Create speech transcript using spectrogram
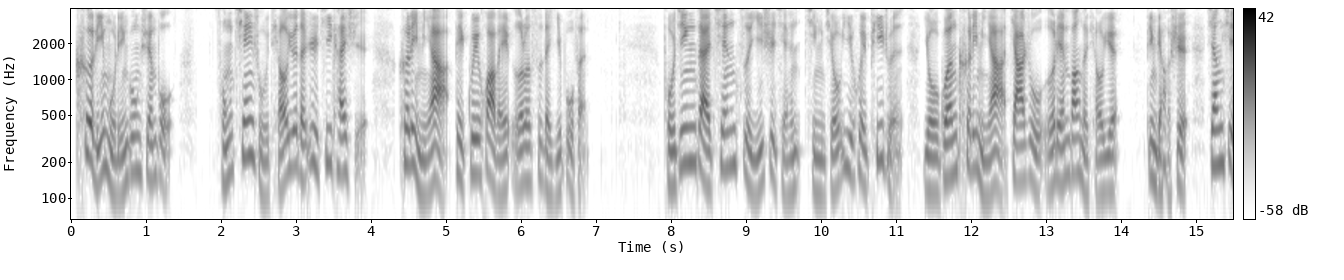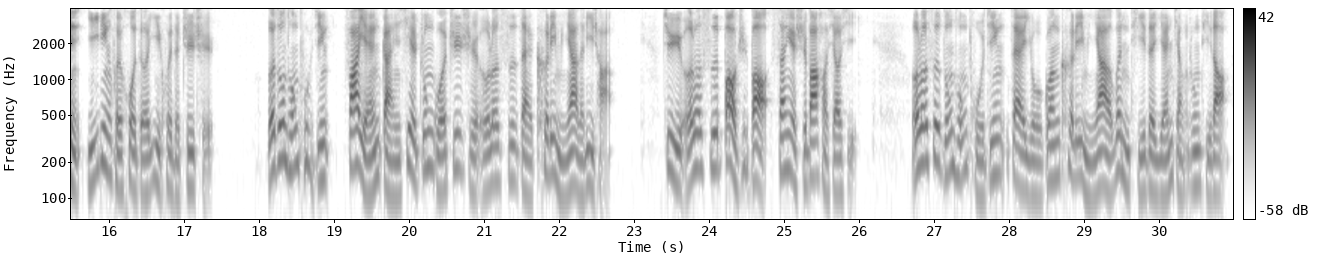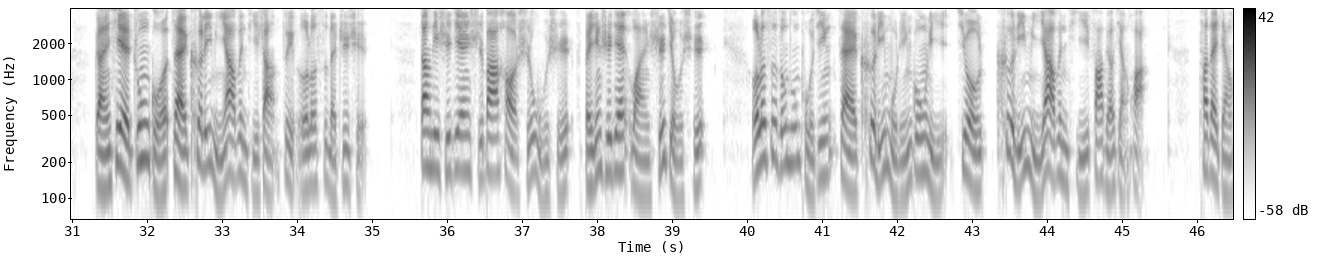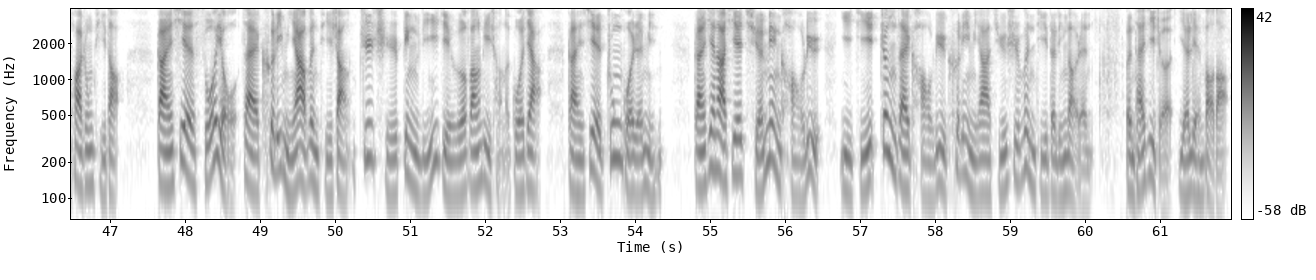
克里姆林宫宣布，从签署条约的日期开始。克里米亚被规划为俄罗斯的一部分。普京在签字仪式前请求议会批准有关克里米亚加入俄联邦的条约，并表示相信一定会获得议会的支持。俄总统普京发言感谢中国支持俄罗斯在克里米亚的立场。据俄罗斯报纸报三月十八号消息，俄罗斯总统普京在有关克里米亚问题的演讲中提到。感谢中国在克里米亚问题上对俄罗斯的支持。当地时间十八号十五时，北京时间晚十九时，俄罗斯总统普京在克里姆林宫里就克里米亚问题发表讲话。他在讲话中提到，感谢所有在克里米亚问题上支持并理解俄方立场的国家，感谢中国人民，感谢那些全面考虑以及正在考虑克里米亚局势问题的领导人。本台记者严连报道。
